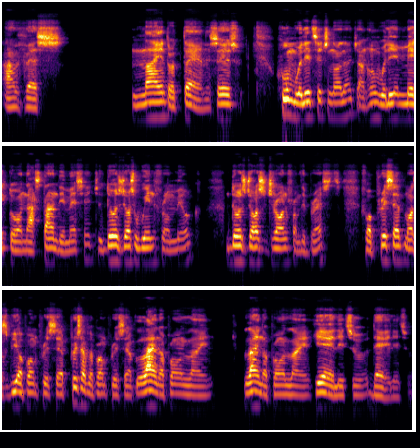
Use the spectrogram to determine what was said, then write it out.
And verse 9 to 10, it says, Whom will he teach knowledge and whom will he make to understand the message? Those just weaned from milk, those just drawn from the breast. For precept must be upon precept, precept upon precept, line upon line, line upon line, here a little, there a little.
